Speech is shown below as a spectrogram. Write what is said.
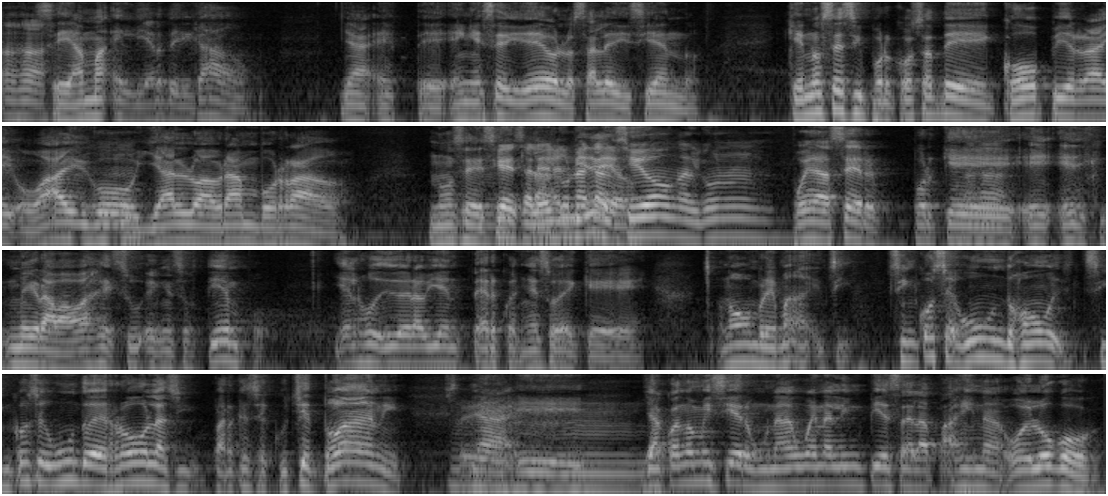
Ajá. Se llama Elier Delgado. Ya, este, en ese video lo sale diciendo que no sé si por cosas de copyright o algo ya lo habrán borrado. No sé si que el alguna video. canción, algún... puede ser porque eh, eh, me grababa Jesús en esos tiempos y el jodido era bien terco en eso de que no hombre más cinco segundos hombre, cinco segundos de rolas y- para que se escuche Tuani Ya, y Mm. ya cuando me hicieron una buena limpieza de la página o el logo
